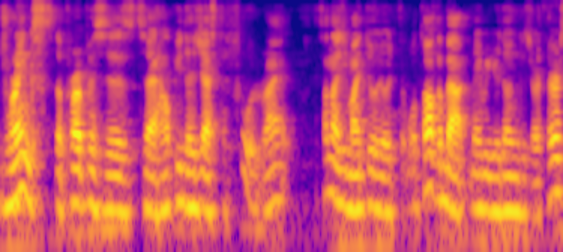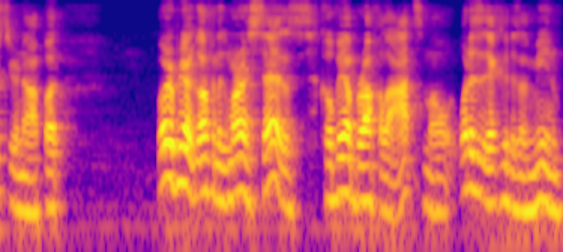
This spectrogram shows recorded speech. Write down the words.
drinks, the purpose is to help you digest the food, right? Sometimes you might do it. We'll talk about maybe you're doing because you're thirsty or not, but what the Gemara says, what does it exactly does it mean?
